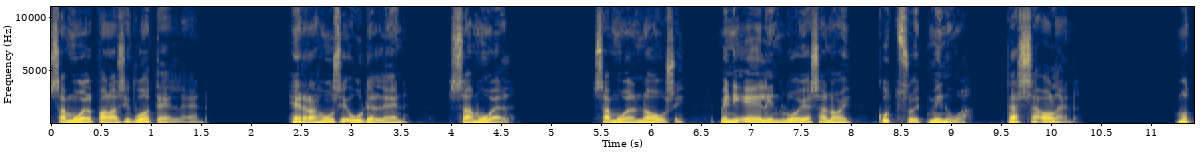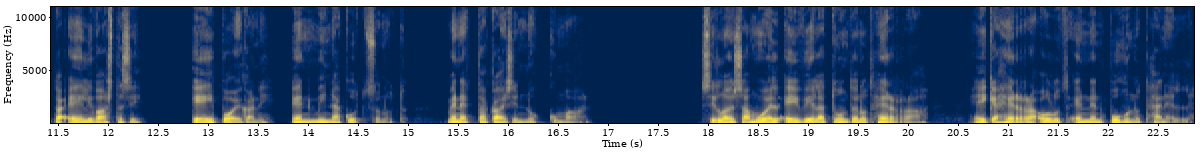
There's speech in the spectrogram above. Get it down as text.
Samuel palasi vuoteelleen. Herra huusi uudelleen, Samuel, Samuel nousi, meni Eelin luo ja sanoi, kutsuit minua, tässä olen. Mutta Eeli vastasi, ei poikani, en minä kutsunut, mene takaisin nukkumaan. Silloin Samuel ei vielä tuntenut Herraa, eikä Herra ollut ennen puhunut hänelle.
